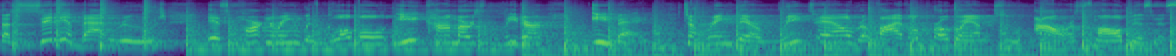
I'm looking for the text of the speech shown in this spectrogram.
the City of Baton Rouge is partnering with global e commerce leader eBay to bring their retail revival program to our small businesses.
